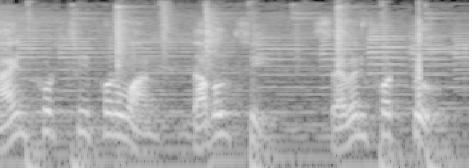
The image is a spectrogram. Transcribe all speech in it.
94341 742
